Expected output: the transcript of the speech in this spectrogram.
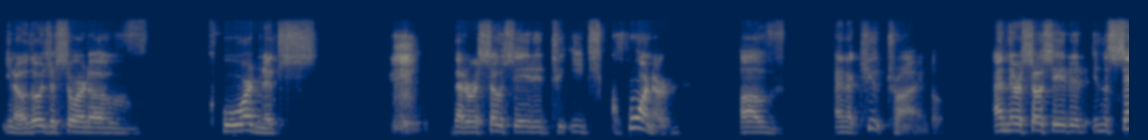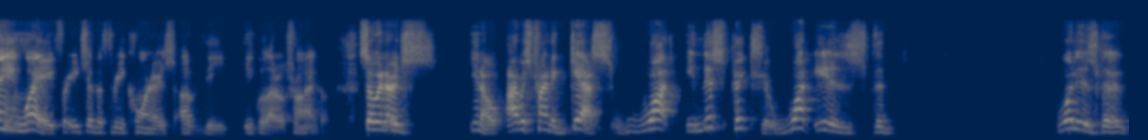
you know, those are sort of coordinates that are associated to each corner of an acute triangle. And they're associated in the same way for each of the three corners of the equilateral triangle. So in other you know, I was trying to guess what in this picture, what is the what is the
